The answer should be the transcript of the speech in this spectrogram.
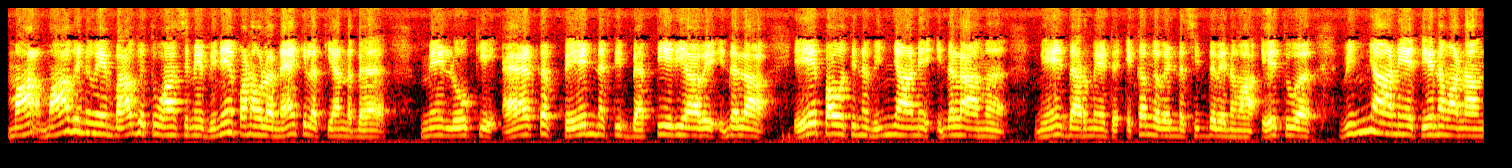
මා මා වෙනුවෙන් භාග්‍යතුන් වහන්සේ මේ විනය පනවලා නැහැ කියලා කියන්න බෑ. මේ ලෝකේ ඈත පේන්නේ නැති බැක්ටීරියාවේ ඉඳලා ඒ පවතින විඥානයේ ඉඳලාම මේ ධර්මයට එකඟ වෙන්න සිද්ධ වෙනවා හේතුව විඥානයේ තියෙනවා නම්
